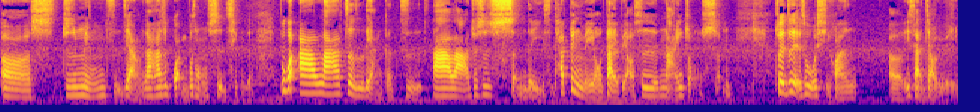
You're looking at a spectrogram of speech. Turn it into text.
呃就是名字这样，然后它是管不同事情的。不过阿拉这两个字，阿拉就是神的意思，它并没有代表是哪一种神，所以这也是我喜欢呃伊斯兰教原因。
